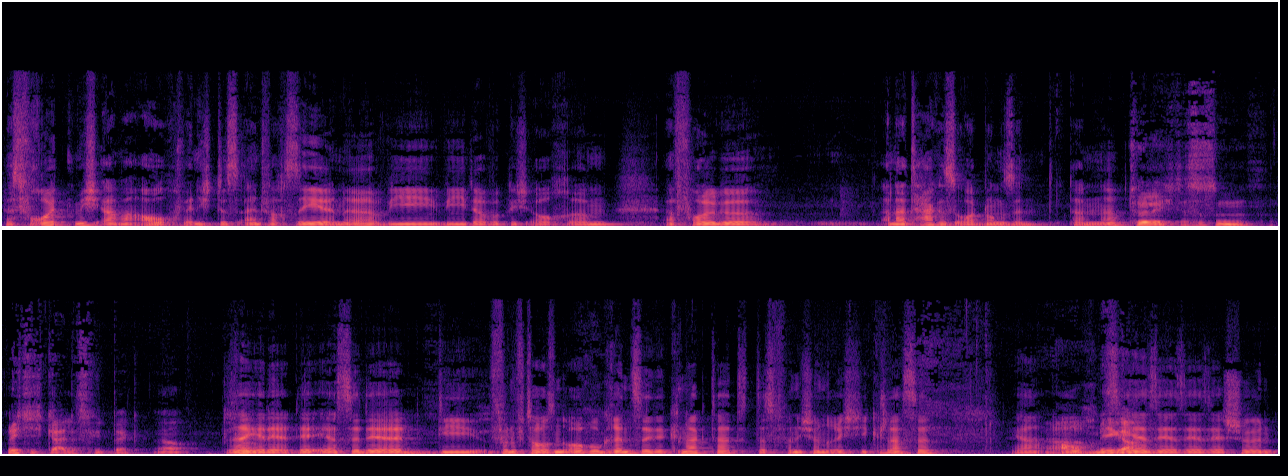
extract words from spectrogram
Das freut mich aber auch, wenn ich das einfach sehe, ne? Wie, wie da wirklich auch ähm, Erfolge an der Tagesordnung sind dann, ne? Natürlich, das ist ein richtig geiles Feedback. Ja. Ja der, der Erste, der die 5000 Euro Grenze geknackt hat. Das fand ich schon richtig klasse. Ja, Ja, auch mega. sehr, sehr, sehr, sehr schön.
